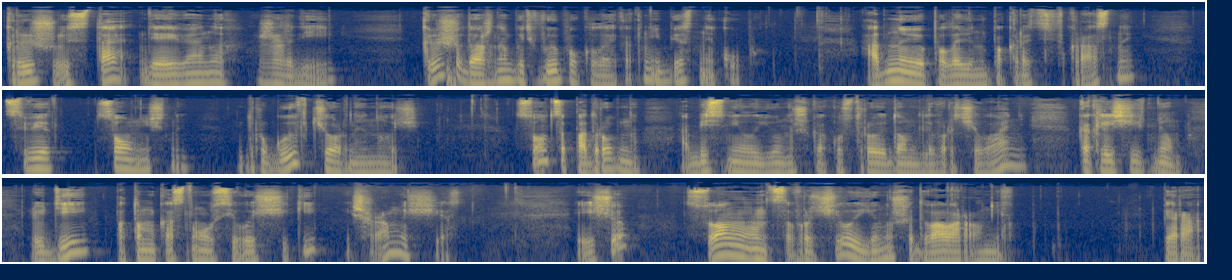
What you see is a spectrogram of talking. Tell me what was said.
крышу из ста деревянных жердей. Крыша должна быть выпуклая, как небесный купол. Одну ее половину покрасить в красный цвет, солнечный, другую в черной ночи. Солнце подробно объяснило юноше, как устроить дом для врачевания, как лечить в нем людей, потом коснулся его щеки, и шрам исчез. И еще солнце вручило юноше два вороньих пера.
